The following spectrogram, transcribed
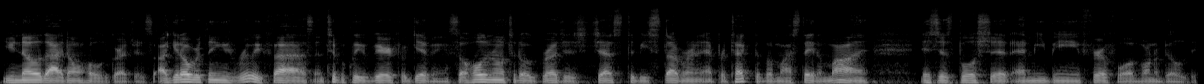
you know that I don't hold grudges. I get over things really fast and typically very forgiving. So holding on to those grudges just to be stubborn and protective of my state of mind is just bullshit and me being fearful of vulnerability.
